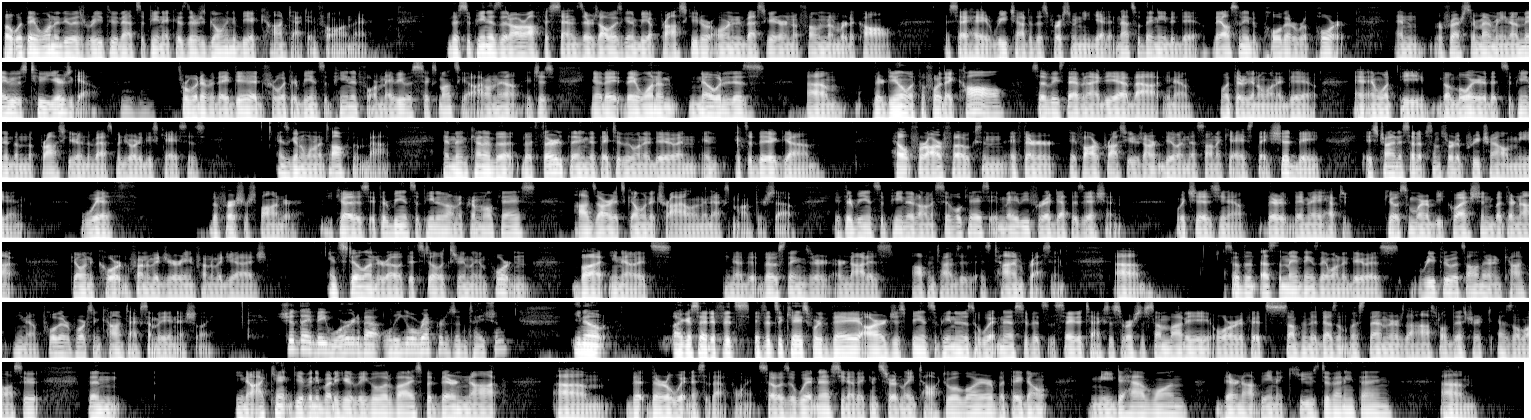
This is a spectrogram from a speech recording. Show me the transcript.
But what they want to do is read through that subpoena because there's going to be a contact info on there. The subpoenas that our office sends, there's always going to be a prosecutor or an investigator and a phone number to call to say, hey, reach out to this person when you get it. And that's what they need to do. They also need to pull their report and refresh their memory. You know, maybe it was two years ago. Mm-hmm for whatever they did for what they're being subpoenaed for. Maybe it was six months ago. I don't know. It just, you know, they, they want to know what it is um, they're dealing with before they call. So at least they have an idea about, you know, what they're going to want to do and, and, what the, the lawyer that subpoenaed them, the prosecutor in the vast majority of these cases, is going to want to talk to them about. And then kind of the, the third thing that they typically want to do, and, and it's a big um, help for our folks, and if they're if our prosecutors aren't doing this on a case, they should be, is trying to set up some sort of pretrial meeting with the first responder because if they're being subpoenaed on a criminal case, odds are it's going to trial in the next month or so. If they're being subpoenaed on a civil case, it may be for a deposition, which is, you know, they they may have to go somewhere and be questioned, but they're not going to court in front of a jury, in front of a judge. It's still under oath. It's still extremely important, but you know, it's you know, th- those things are, are not as oftentimes as, as time pressing. Um, so the, that's the main things they want to do is read through what's on there and con- you know pull the reports and contact somebody initially. Should they be worried about legal representation? You know, like I said, if it's if it's a case where they are just being subpoenaed as a witness, if it's the state of Texas versus somebody, or if it's something that doesn't list them as the hospital district as a lawsuit, then you know I can't give anybody here legal advice, but they're not um, they're a witness at that point. So as a witness, you know they can certainly talk to a lawyer, but they don't need to have one. They're not being accused of anything. Um,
